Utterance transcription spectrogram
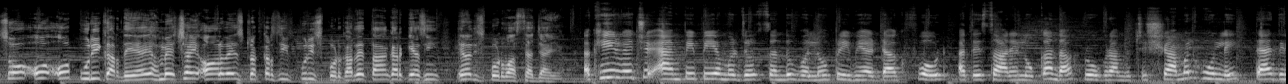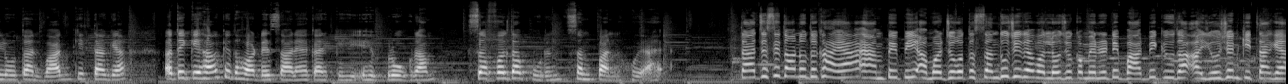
ਸੋ ਉਹ ਉਹ ਪੂਰੀ ਕਰਦੇ ਆ ਹਮੇਸ਼ਾ ਹੀ ਆਲਵੇਜ਼ ਟਰੱਕਰਸ ਦੀ ਪੂਰੀ ਸਪੋਰਟ ਕਰਦੇ। ਤਾਂ ਕਰਕੇ ਅਸੀਂ ਇਹਨਾਂ ਦੀ ਸਪੋਰਟ ਵਾਸਤੇ ਅੱਜ ਆਏ ਆ ਅਖੀਰ ਵਿੱਚ ਐਮਪੀਪੀ ਅਮਰਜੋਤ ਸੰਧੂ ਵੱਲੋਂ ਪ੍ਰੀਮੀਅਰ ਡਗ ਫੋਰਡ ਅਤੇ ਸਾਰੇ ਲੋਕਾਂ ਦਾ ਪ੍ਰੋਗਰਾਮ ਵਿੱਚ ਸ਼ਾਮਲ ਹੋਣ ਲਈ ਤਹਿ ਦਿਲੋਂ ਧੰਨਵਾਦ ਕੀਤਾ ਗਿਆ ਅਤੇ ਕਿਹਾ ਕਿ ਤੁਹਾਡੇ ਸਾਰਿਆਂ ਕਰਕੇ ਹੀ ਇਹ ਪ੍ਰੋਗਰਾਮ ਸਫਲਤਾਪੂਰਨ ਸੰਪੰਨ ਹੋਇਆ ਹੈ। ਤਾਂ ਅੱਜ ਅਸੀਂ ਤੁਹਾਨੂੰ ਦਿਖਾਇਆ ਐਮਪੀਪੀ ਅਮਰਜੋਤ ਸੰਧੂ ਜੀ ਦੇ ਵੱਲੋਂ ਜੋ ਕਮਿਊਨਿਟੀ ਬਾਰਬੀਕਿਊ ਦਾ ਆਯੋਜਨ ਕੀਤਾ ਗਿਆ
